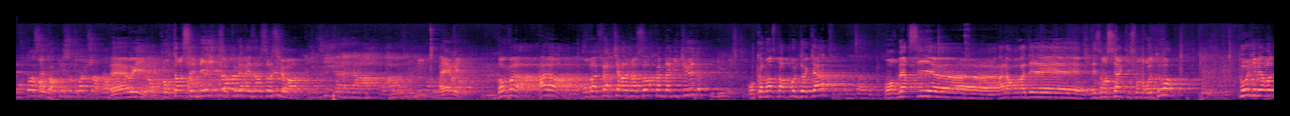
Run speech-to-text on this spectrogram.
Pourtant, c'est encore. mis sur WhatsApp. hein. Eh oui, et pourtant c'est mis sur tous les réseaux sociaux. hein. Eh oui. Donc voilà. Alors, on va faire tirage au sort comme d'habitude. On commence par poule de 4. On remercie. euh, alors, on a des, des anciens qui sont de retour. Poule numéro 2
